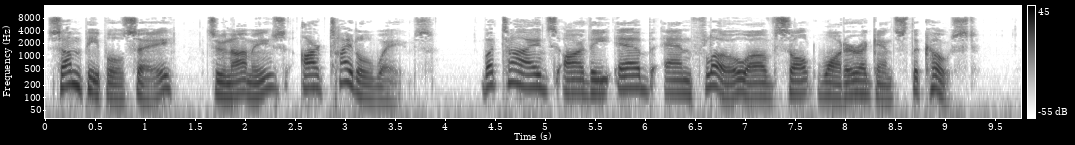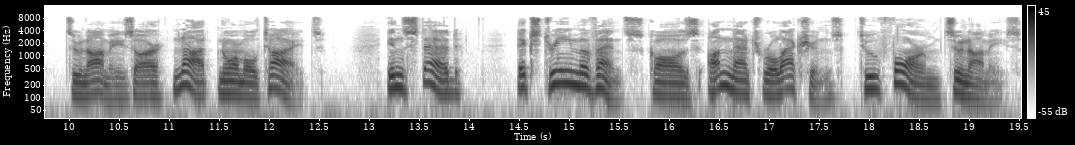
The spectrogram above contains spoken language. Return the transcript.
Some people say Tsunamis are tidal waves, but tides are the ebb and flow of salt water against the coast. Tsunamis are not normal tides. Instead, extreme events cause unnatural actions to form tsunamis.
